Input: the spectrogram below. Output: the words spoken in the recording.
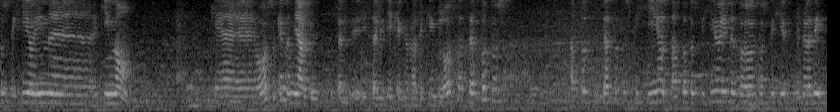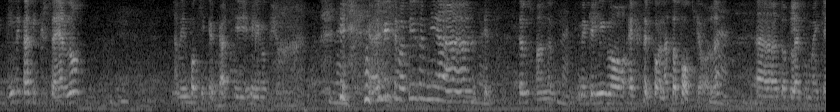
το στοιχείο είναι κοινό. Και όσο και να μοιάζουν η σελική και η γεωγραφική γλώσσα, σε αυτό το, αυτό, σε αυτό το στοιχείο, αυτό το στοιχείο είναι το, το στοιχείο, δηλαδή είναι κάτι ξένο, να μην πω και κάτι λίγο πιο... Ναι. Χρησιμοποιήσω μια... Τέλος πάντων, Ναι. είναι και λίγο εχθρικό να το πω κιόλας. Ναι. Ε, το βλέπουμε και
